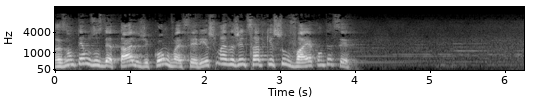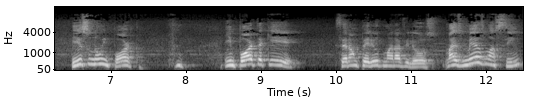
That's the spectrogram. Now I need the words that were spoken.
Nós não temos os detalhes de como vai ser isso, mas a gente sabe que isso vai acontecer. Isso não importa. importa que será um período maravilhoso. Mas mesmo assim,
